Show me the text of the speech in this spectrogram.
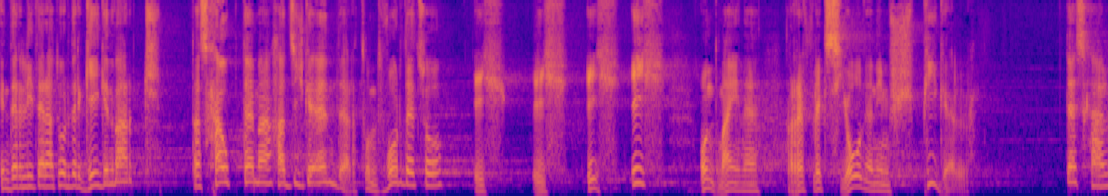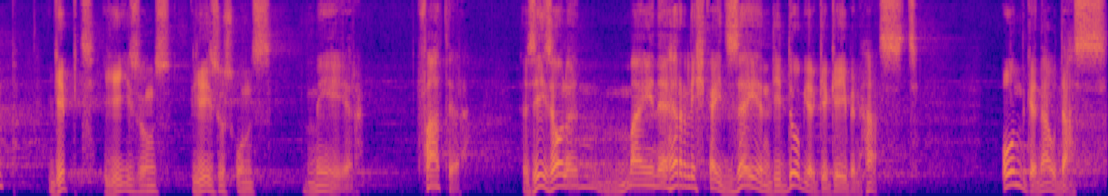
In der Literatur der Gegenwart. Das Hauptthema hat sich geändert und wurde zu ich, ich, ich, ich und meine Reflexionen im Spiegel. Deshalb gibt Jesus, Jesus uns mehr. Vater, sie sollen meine Herrlichkeit sehen, die du mir gegeben hast. Und genau das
